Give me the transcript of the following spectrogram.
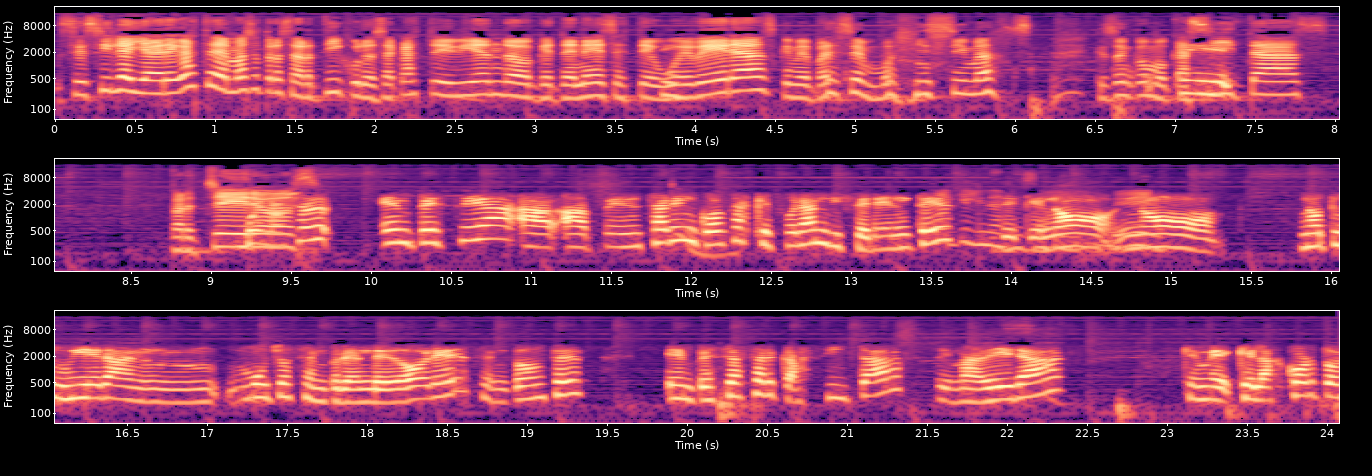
Cecilia, y agregaste además otros artículos. Acá estoy viendo que tenés este hueveras que me parecen buenísimas, que son como casitas, percheros empecé a, pensar en cosas que fueran diferentes, de que no, no, no tuvieran muchos emprendedores, entonces empecé a hacer casitas de madera que, me, que las corto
